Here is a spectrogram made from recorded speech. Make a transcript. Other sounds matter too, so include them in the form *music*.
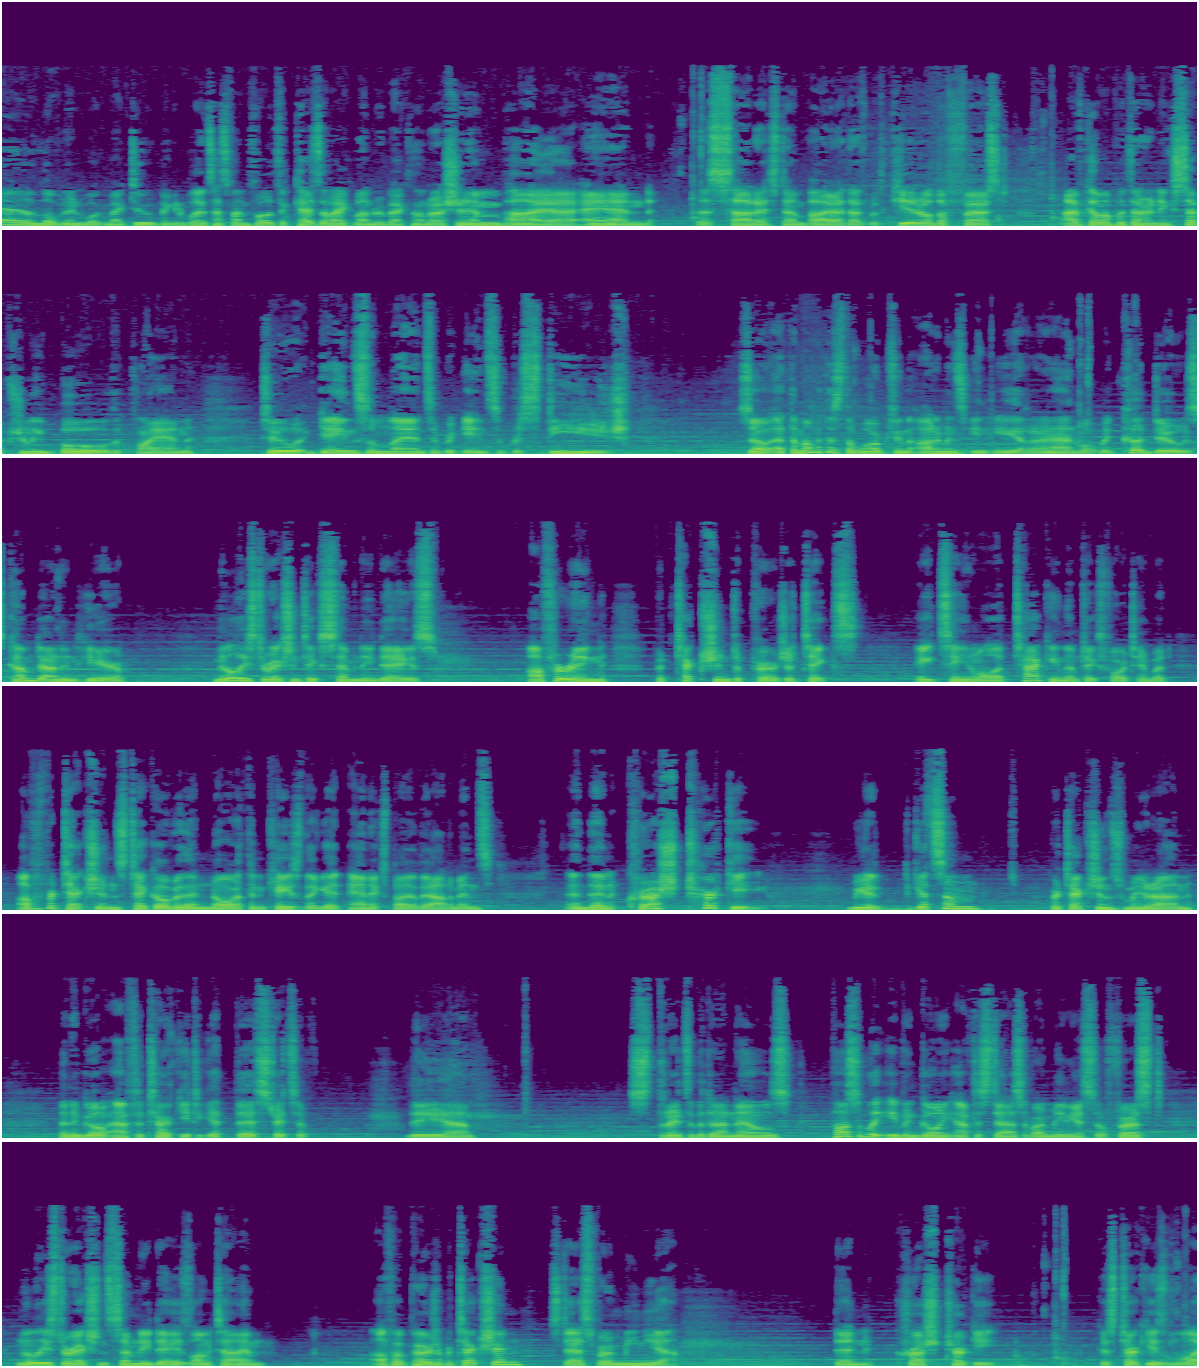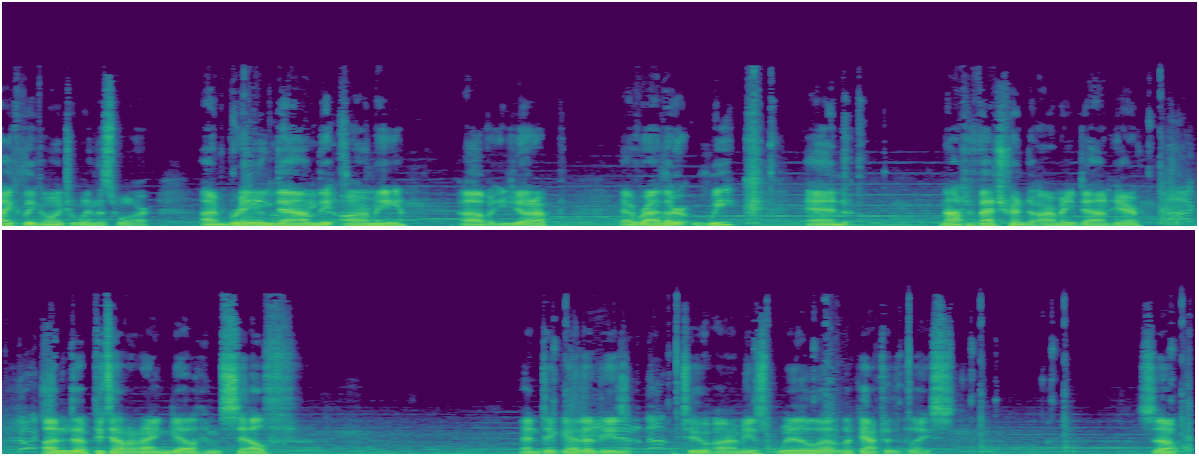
Hello and welcome back to Pink and Blades Husband for the Kaiserreich. We're back in the Russian Empire and the Tsarist Empire. That's with Kirill the First. I've come up with an exceptionally bold plan to gain some lands and regain some prestige. So, at the moment there's the war between the Ottomans and Iran. What we could do is come down in here. Middle East direction takes 70 days. Offering protection to Persia takes 18, while attacking them takes 14, but offer protections, take over the north in case they get annexed by the Ottomans, and then crush Turkey. We get some protections from Iran, then go after Turkey to get the Straits of the uh, Straits of the Dardanelles, possibly even going after status of Armenia. So first, Middle East direction, 70 days, long time. Offer Persia protection, status of Armenia. Then crush Turkey, because Turkey is likely going to win this war. I'm bringing down the army of Europe, a rather weak and not veteran army down here, under Peter Wrangel himself. And together, these two armies will uh, look after the place. So,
